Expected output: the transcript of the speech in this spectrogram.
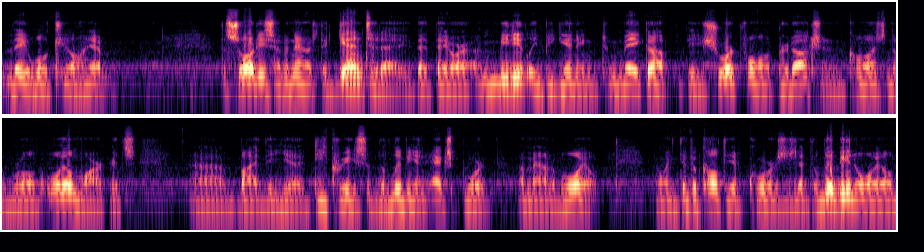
they will kill him. The Saudis have announced again today that they are immediately beginning to make up the shortfall in production caused in the world oil markets uh, by the uh, decrease of the Libyan export amount of oil. The only difficulty, of course, is that the Libyan oil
